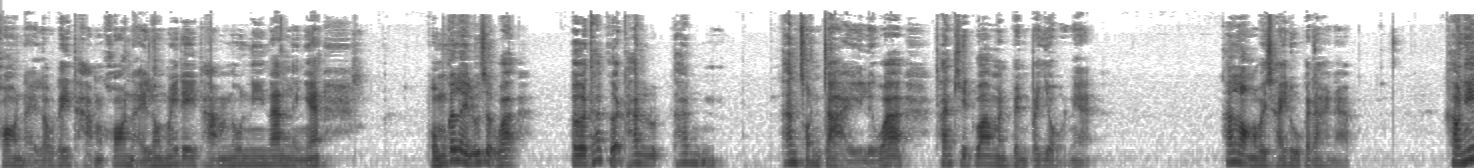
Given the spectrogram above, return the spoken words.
ข้อไหนเราได้ทำข้อไหนเราไม่ได้ทำนู่นนี่นั่นอะไรเงี้ยผมก็เลยรู้สึกว่า เออถ้าเกิดท่านท่านท่านสนใจหรือว่าท่านคิดว่ามันเป็นประโยชน์เนี่ย ท่านลองเอาไปใช้ดูก็ได้นะครับ คราวนี้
